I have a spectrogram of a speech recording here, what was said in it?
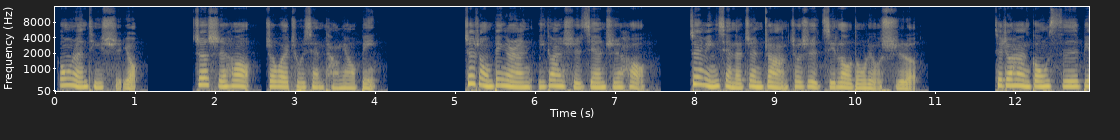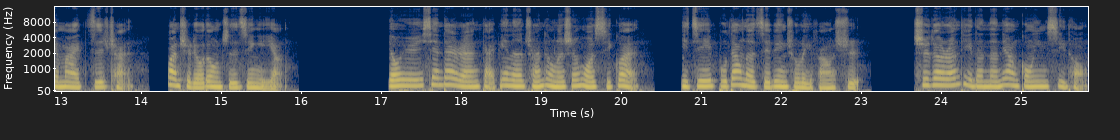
供人体使用。这时候就会出现糖尿病。这种病人一段时间之后，最明显的症状就是肌肉都流失了。这就和公司变卖资产换取流动资金一样。由于现代人改变了传统的生活习惯以及不当的疾病处理方式，使得人体的能量供应系统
